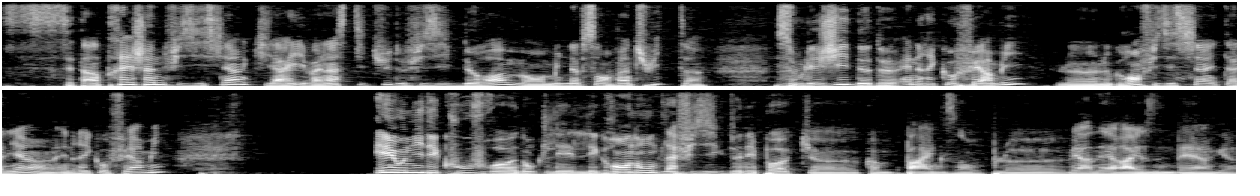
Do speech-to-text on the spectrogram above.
c'est un très jeune physicien qui arrive à l'Institut de physique de Rome en 1928 sous l'égide de Enrico Fermi, le, grand physicien italien Enrico Fermi. Et on y découvre euh, donc les, grands noms de la physique de l'époque, euh, comme par exemple Werner Heisenberg,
